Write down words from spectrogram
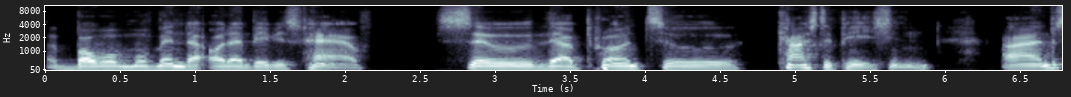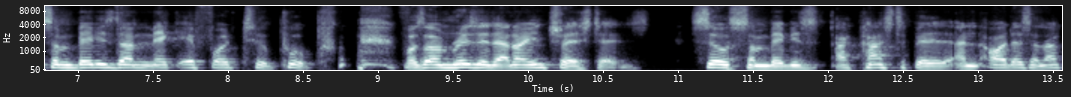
bowel movement that other babies have. So they're prone to constipation. And some babies don't make effort to poop. For some reason, they're not interested. So some babies are constipated and others are not.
